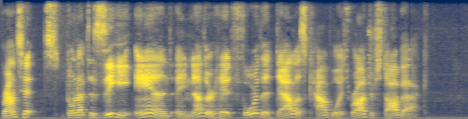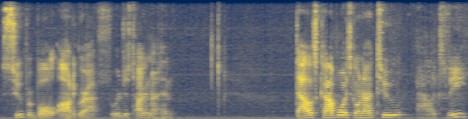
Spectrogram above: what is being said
Browns hits going out to Ziggy and another hit for the Dallas Cowboys. Roger Staubach, Super Bowl autograph. We were just talking about him. Dallas Cowboys going out to Alex V.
